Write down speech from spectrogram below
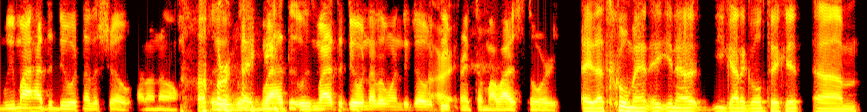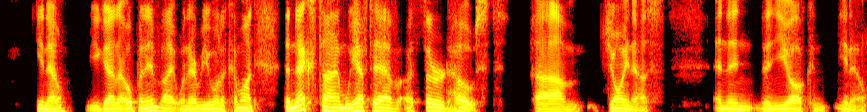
we might have to do another show. I don't know. We, right. we might have to, we might have to do another one to go All deeper right. into my life story. Hey, that's cool, man. You know, you got a gold ticket. Um, you know, you got an open invite whenever you want to come on. The next time we have to have a third host um, join us, and then then you all can you know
